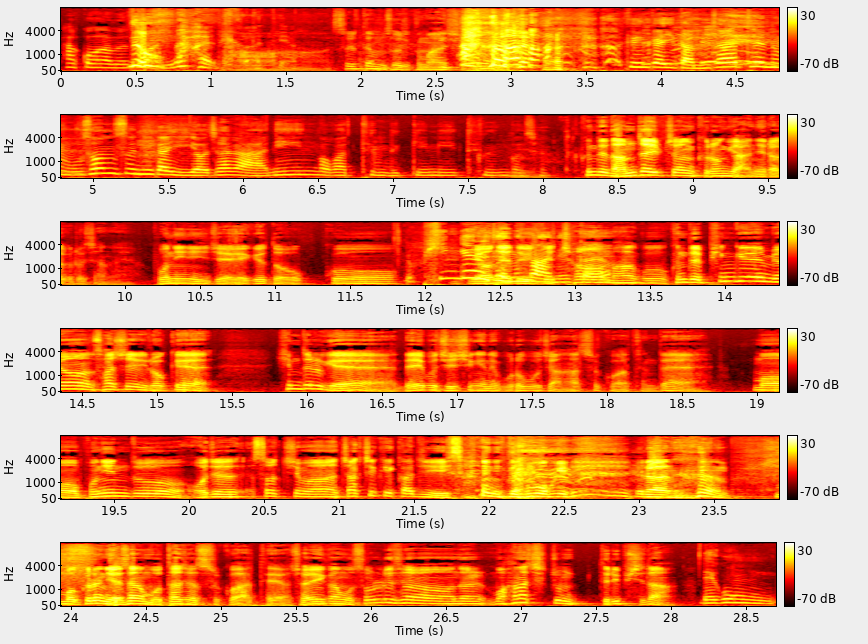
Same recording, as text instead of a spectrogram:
바꿔가면서 만나봐야 될 것 같아요. 아, 쓸데없는 소리 그만하시고 그러니까 이 남자한테는 우선순위가 이 여자가 아닌 것 같은 느낌이 드는 거죠. 근데 남자 입장은 그런 게 아니라 그러잖아요. 본인이 이제 애교도 없고 핑계를 연애도 대는 이제 거 아닐까요? 처음 하고 근데 핑계면 사실 이렇게 힘들게 네이버 지식인에 물어보지 않았을 것 같은데 뭐 본인도 어제 썼지만 짝짓기까지 이 사연이 넘어오기라는 뭐 그런 예상은 못 하셨을 것 같아요. 저희가 뭐 솔루션을 뭐 하나씩 좀 드립시다. 내공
